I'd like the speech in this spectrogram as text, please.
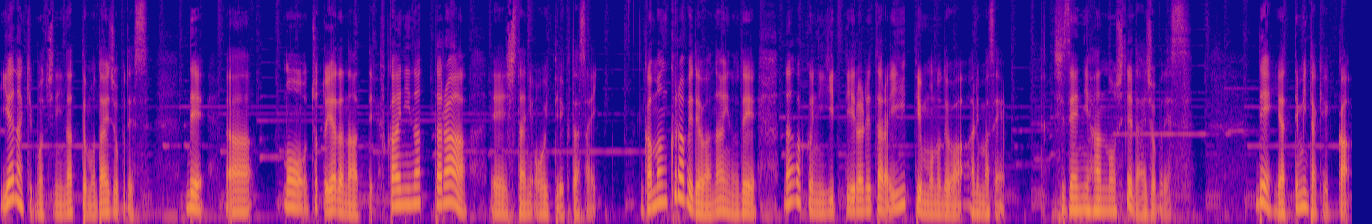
嫌な気持ちになっても大丈夫です。で、あもうちょっと嫌だなって、不快になったら、えー下に置いてください。我慢比べではないので、長く握っていられたらいいっていうものではありません。自然に反応して大丈夫です。で、やってみた結果、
